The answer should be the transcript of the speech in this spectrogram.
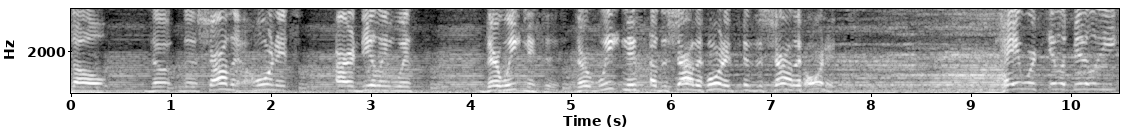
So the the Charlotte Hornets are dealing with their weaknesses. Their weakness of the Charlotte Hornets is the Charlotte Hornets. Hayward's inability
